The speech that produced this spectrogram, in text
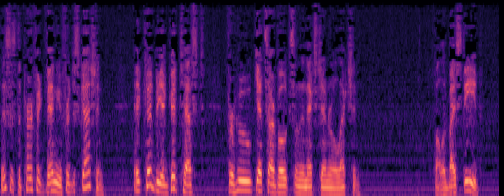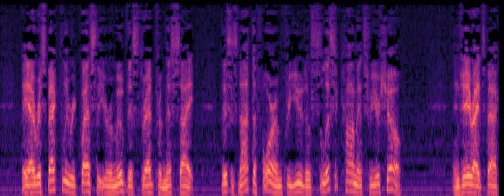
this is the perfect venue for discussion. It could be a good test for who gets our votes in the next general election. Followed by Steve. Hey, I respectfully request that you remove this thread from this site. This is not the forum for you to solicit comments for your show. And Jay writes back,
